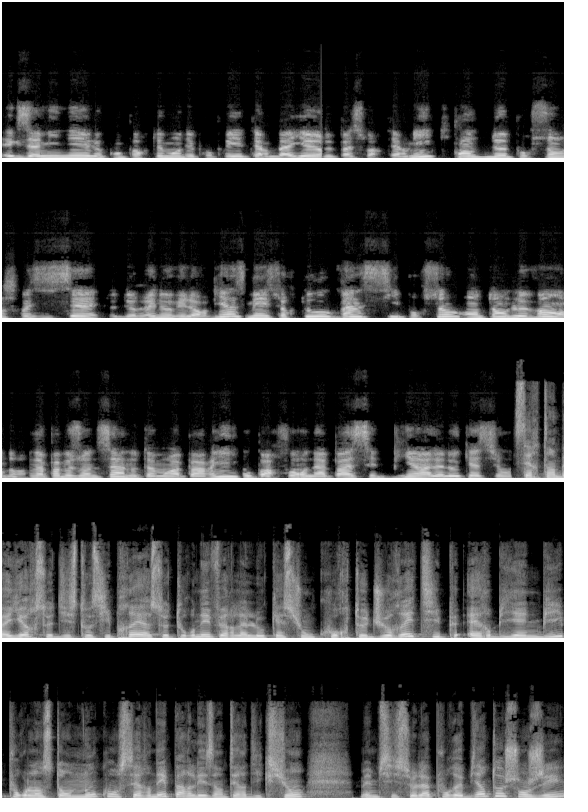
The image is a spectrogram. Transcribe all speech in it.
examiner le comportement des propriétaires bailleurs de passoires thermiques, 32% choisissaient de rénover leurs biens, mais surtout 26% entendent le vendre. On n'a pas besoin de ça, notamment à Paris, où parfois on n'a pas assez de biens à la location. Certains bailleurs se disent aussi prêts à se tourner vers la location courte durée type Airbnb, pour l'instant non concernés par les interdictions, même si cela pourrait bientôt changer.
